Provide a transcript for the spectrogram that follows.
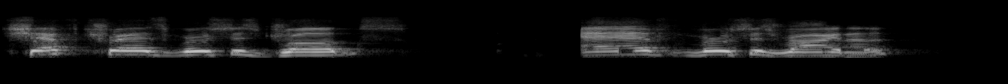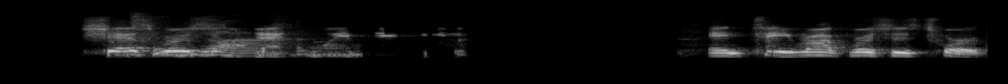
Chef Trez versus Drugs. Av versus Ryder. Chess versus Jack Boy and Tay Roc versus Twork?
